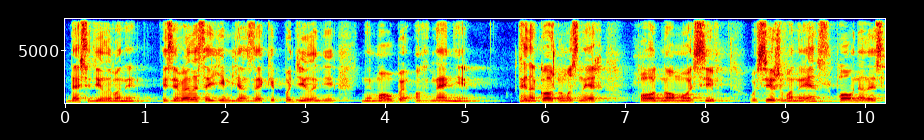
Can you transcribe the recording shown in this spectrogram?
де сиділи вони, і з'явилися їм язики поділені, немов би та й на кожному з них по одному осів. Усі ж вони сповнились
